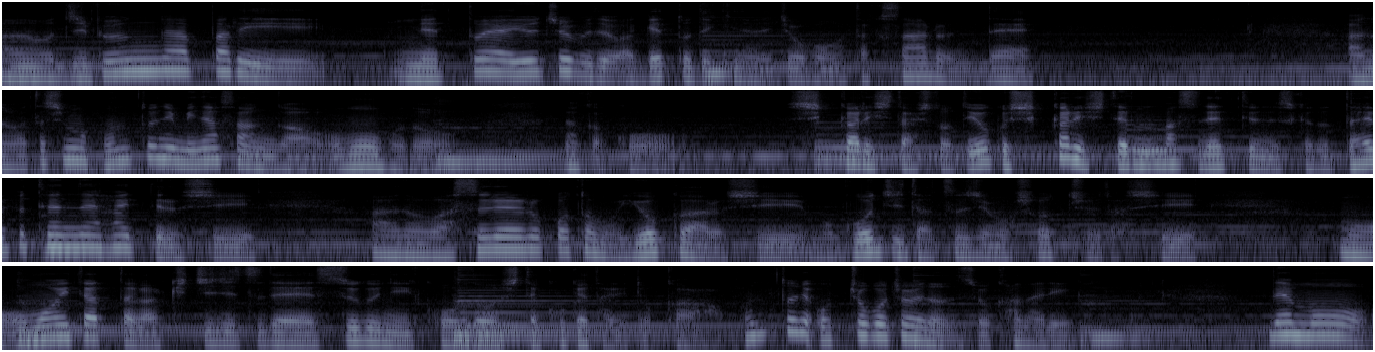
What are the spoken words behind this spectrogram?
あの自分がやっぱりネットや YouTube ではゲットできない情報がたくさんあるんであの私も本当に皆さんが思うほどなんかこうしっかりした人ってよくしっかりしてますねって言うんですけどだいぶ天然入ってるしあの忘れることもよくあるしもう誤字脱字もしょっちゅうだしもう思い立ったが吉日ですぐに行動してこけたりとか本当におっちょこちょいなんですよかなり。でも、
